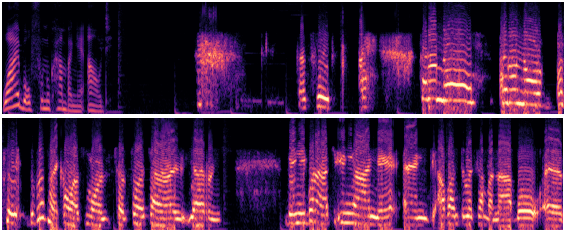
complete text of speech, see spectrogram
Why bofuna ukuhamba nge-Audi? That's it. I, I don't know. I don't know. Okay, because my car was small, Toyota Yaris. bengiyibona ngathi incane and abantu besihamba nabo uh,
